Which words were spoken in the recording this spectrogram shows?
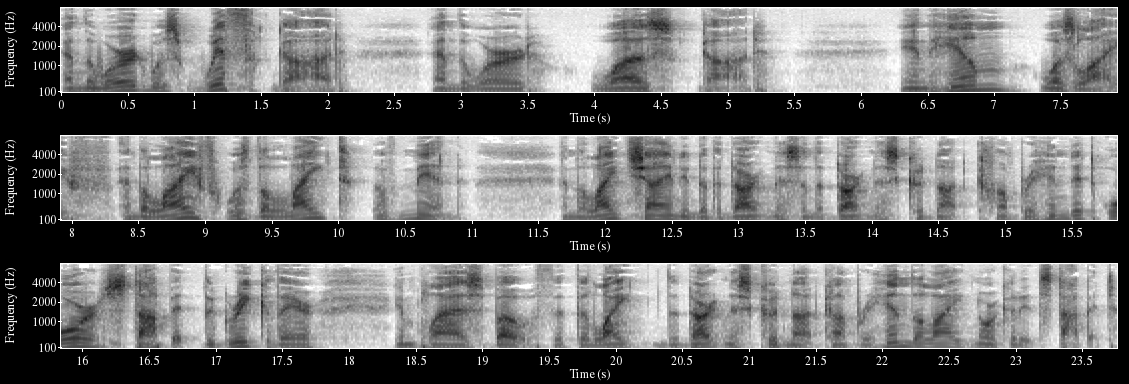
And the Word was with God, and the Word was God. In him was life, and the life was the light of men. And the light shined into the darkness, and the darkness could not comprehend it or stop it. The Greek there implies both, that the light, the darkness could not comprehend the light, nor could it stop it.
